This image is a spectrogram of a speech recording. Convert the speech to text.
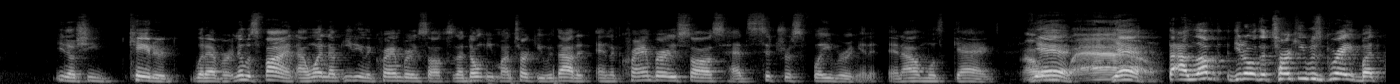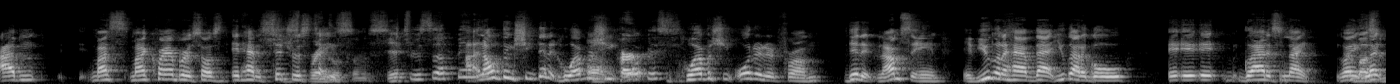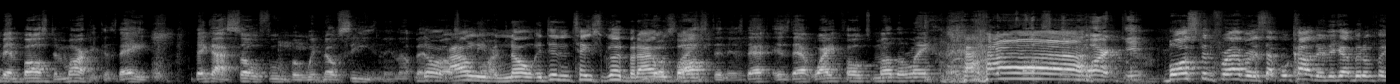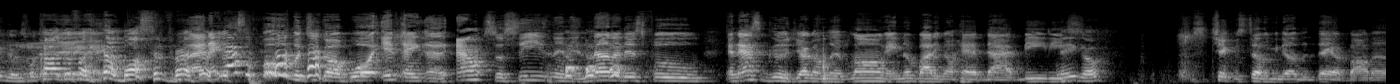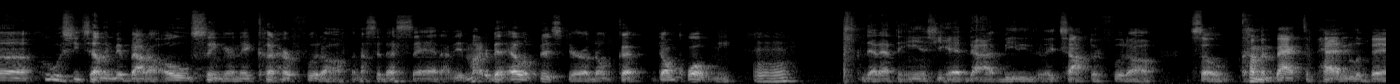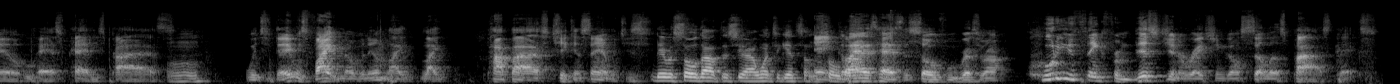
you know, she catered whatever, and it was fine. I wound up eating the cranberry sauce because I don't eat my turkey without it, and the cranberry sauce had citrus flavoring in it, and I almost gagged. Oh, yeah, wow. yeah. I loved, you know, the turkey was great, but I'm my my cranberry sauce. It had a citrus taste. some citrus up in I don't think she did it. Whoever On she purpose? whoever she ordered it from did it. And I'm saying, if you're gonna have that, you got to go. It, it, it, Gladys Knight. It must let- have been Boston Market because they they got soul food but with no seasoning up at dog, Boston I don't Market. even know. It didn't taste good, but You I was like, Boston is that is that white folks' motherland? ha Market. Boston forever, except Wakanda. They got middle fingers. Wakanda Yeah. forever. Boston forever. Uh, they got some food, but you go, boy, it ain't an ounce of seasoning and none of this food. And that's good. Y'all gonna live long. Ain't nobody gonna have diabetes. there you go. This chick was telling me the other day about uh who was she telling me about an old singer and they cut her foot off and I said that's sad. It might have been Ella Fitzgerald. Don't cut. Don't quote me. That at the end she had diabetes and they chopped her foot off. So coming back to Patti LaBelle who has Patti's Pies, which they was fighting over them like like Popeyes chicken sandwiches. They were sold out this year. I went to get some And sold Gladys out. has the soul food restaurant. Who do you think from this generation gonna sell us pies next?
